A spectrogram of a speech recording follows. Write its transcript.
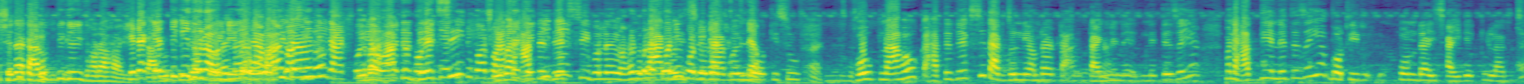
সেটা কারোর দিকেই ধরা হয়। সেটা কেন দিকেই ধরা এবার হাতে দেখছি এবার হাতে বলে রাগ হইল কিছু হোক না হোক হাতে দেখছি তার জন্য আমরা নিতে যাই। মানে হাত দিয়ে নিতে যাই বটির কোনটাই সাইডে একটু লাগছে।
